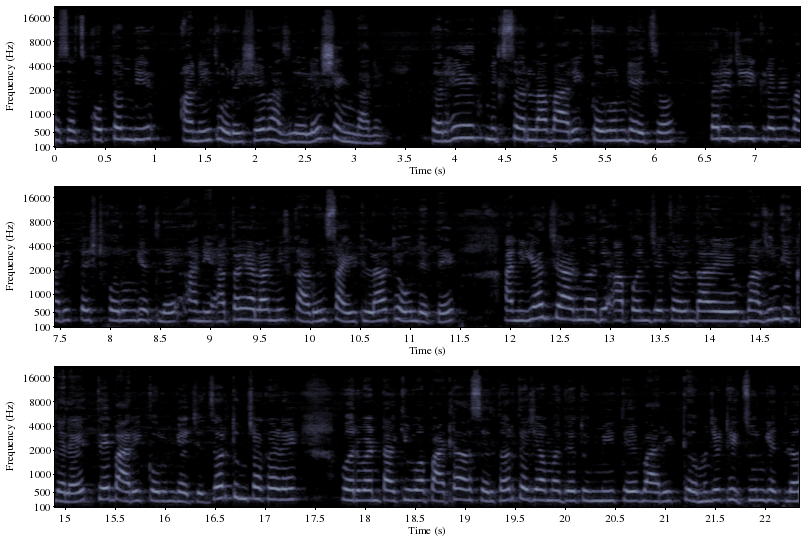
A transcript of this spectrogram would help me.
तसंच कोथिंबीर आणि थोडेसे भाजलेले शेंगदाणे. तर हे एक मिक्सरला बारीक करून घ्यायचं. तर जी इकडे मी बारीक पेस्ट करून घेतले आणि आता ह्याला मी काढून साईडला ठेवून देते. आणि या जारमध्ये आपण जे करंदाळे भाजून घेतलेले आहेत ते बारीक करून घ्यायचे. जर तुमच्याकडे वरवंटा किंवा पाटा असेल तर त्याच्यामध्ये तुम्ही ते बारीक म्हणजे ठेचून घेतलं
